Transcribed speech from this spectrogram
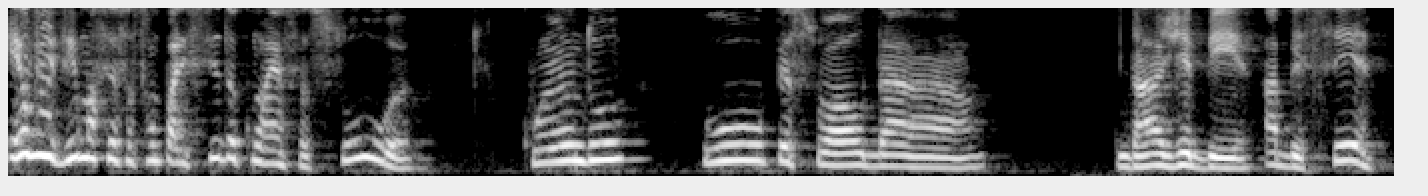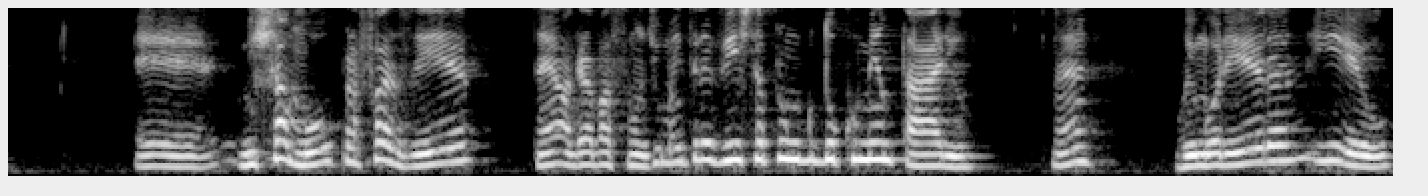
eu vivi uma sensação parecida com essa sua quando o pessoal da da AGB ABC é, me chamou para fazer né, a gravação de uma entrevista para um documentário, né? Rui Moreira e eu.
